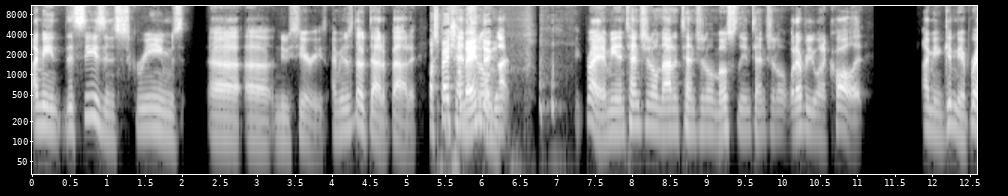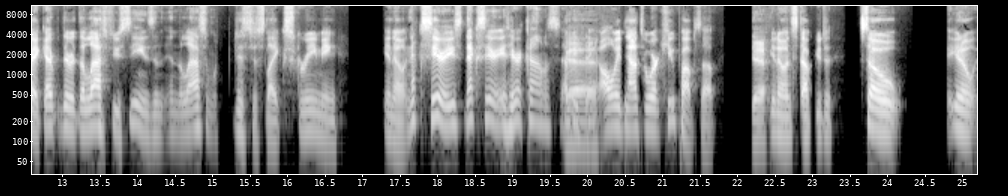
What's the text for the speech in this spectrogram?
I mean, the season screams uh, uh, new series. I mean, there's no doubt about it. especially the ending. not- right. I mean, intentional, not intentional, mostly intentional, whatever you want to call it. I mean, give me a break. Ev- There, the last few scenes and, and the last one was just, just like screaming, you know, next series, next series, here it comes, everything, Yeah. all the way down to where Q pops up, yeah, you know, and stuff. You just so, you know,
